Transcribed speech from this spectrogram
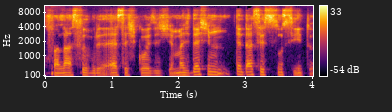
falar sobre essas coisas, mas deixe-me tentar ser sucinto.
